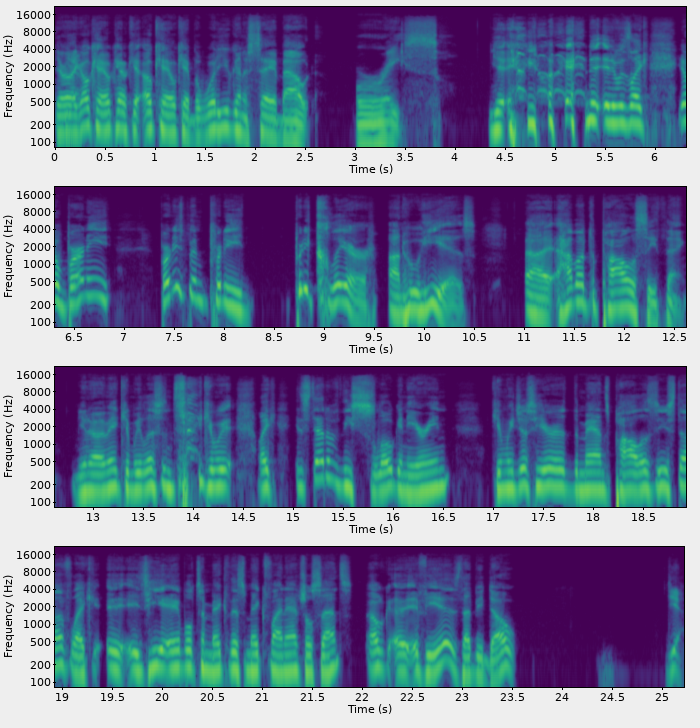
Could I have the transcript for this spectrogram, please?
They were yeah. like, okay, okay, okay, okay, okay, but what are you going to say about race? Yeah, you know, and it, it was like, you know, Bernie, Bernie's been pretty pretty clear on who he is. Uh, how about the policy thing? You know, what I mean, can we listen? To, can we like instead of the sloganeering can we just hear the man's policy stuff? Like, is he able to make this make financial sense? Okay, uh, if he is, that'd be dope. Yeah,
